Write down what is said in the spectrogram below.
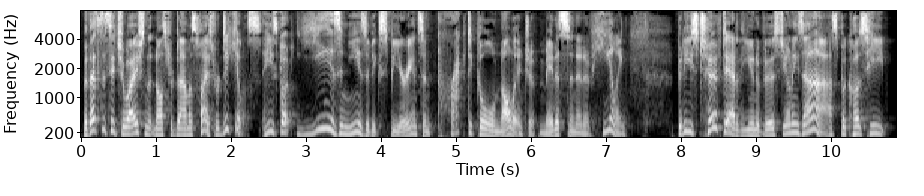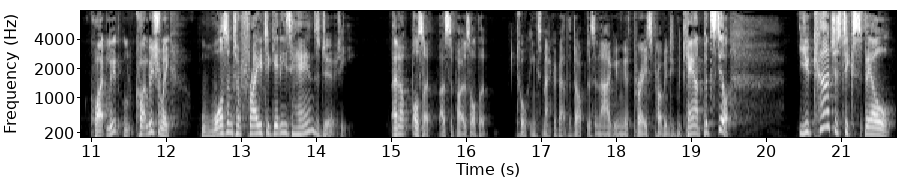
But that's the situation that Nostradamus faced. Ridiculous. He's got years and years of experience and practical knowledge of medicine and of healing. But he's turfed out of the university on his ass because he, quite, li- quite literally, wasn't afraid to get his hands dirty. And also, I suppose all the talking smack about the doctors and arguing with priests probably didn't count, but still, you can't just expel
